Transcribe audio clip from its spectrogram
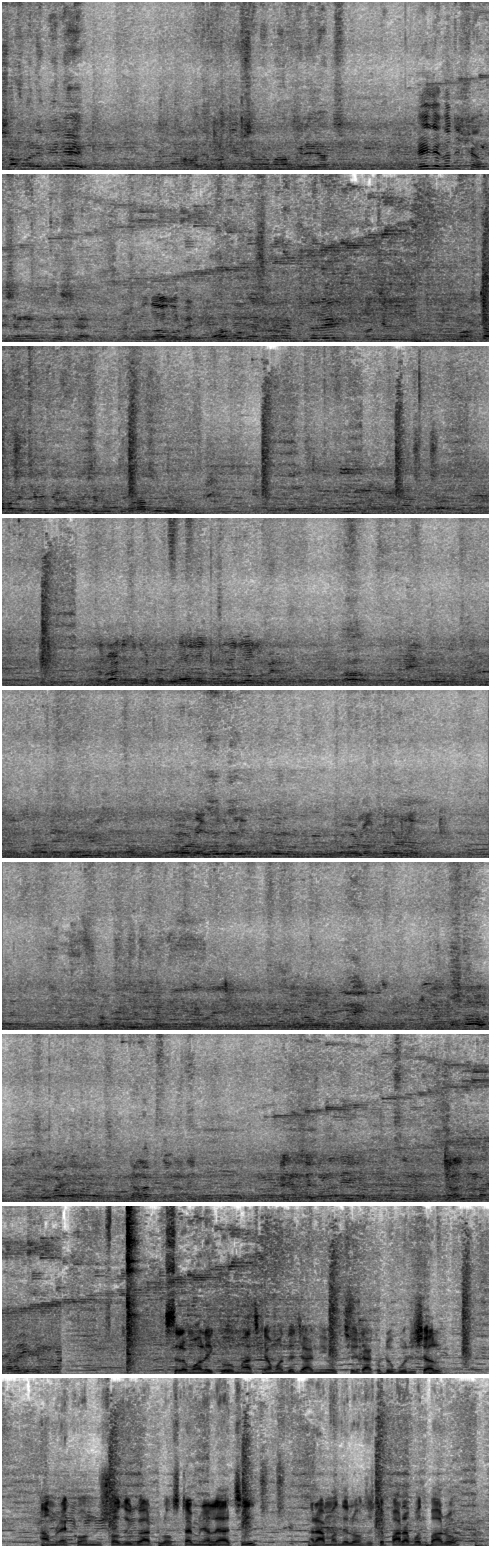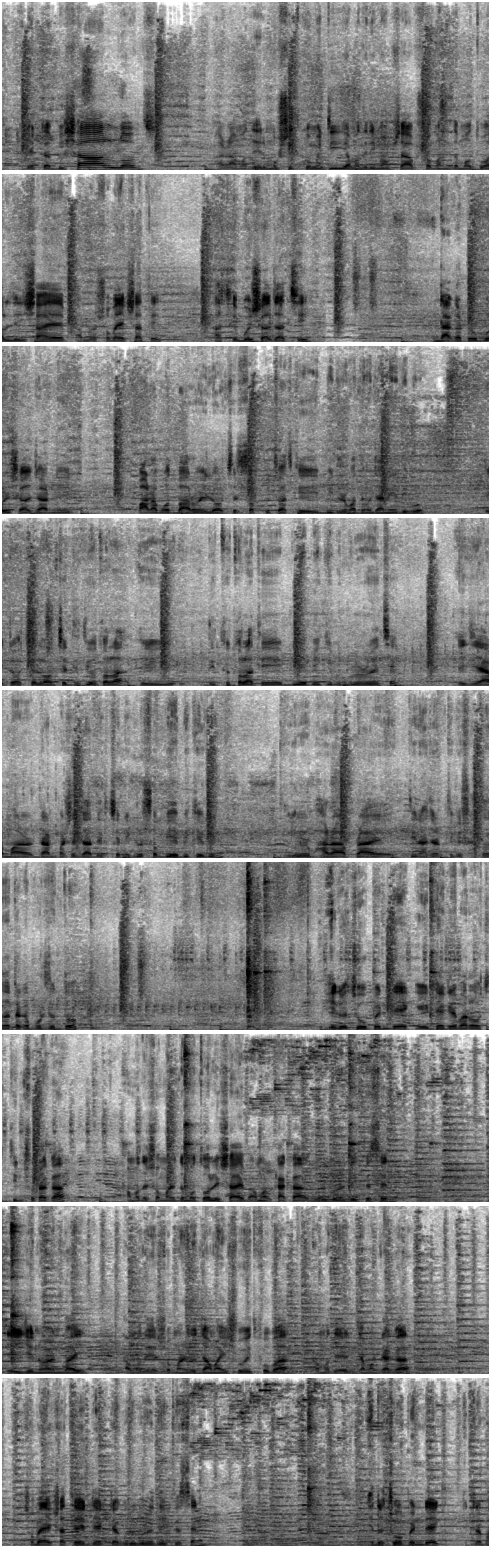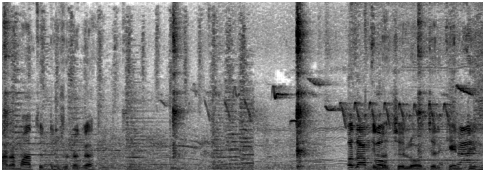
দিনে আমাদের ক্ষতির সঙ্গে মা ফিরে যাচ্ছি। এই যে ক্ষতির সব বরিশালের উদ্দেশ্যে। দোয়া করবেন। অল্প কিছুক্ষণের ভিতরেই লঞ্চটা আমাদের ছেড়ে যাবে বরিশালের উদ্দেশ্যে। আপনারা কিছু করছেন ভালো থাকবেন সবাই দোয়া করবেন হ্যাঁ সবার লোক সবার লোক সবার লোক আসসালামু আলাইকুম। আজকে আমাদের জার্নি হচ্ছে ঢাকা টু বরিশাল। আমরা এখন সদরঘাট লঞ্চ টার্মিনালে আছি। আর আমাদের লঞ্চ হচ্ছে পারাবত বারো। একটা বিশাল লঞ্চ। আর আমাদের মসজিদ কমিটি, আমাদের ইমাম সাহেব, সম্মানিত মতোয়াল্লি সাহেব, আমরা সবাই একসাথে আজকে বরিশাল যাচ্ছি। ঢাকা টু বরিশাল জার্নির পারাবত বারো এই লঞ্চের সব কিছু আজকে এই ভিডিওর মাধ্যমে জানিয়ে দিব। এটা হচ্ছে লঞ্চের দ্বিতীয় তলা। এই দ্বিতীয় তলাতে বিএপি কেবিনগুলো রয়েছে। এই যে আমার ডান পাশে যা দেখছেন, এগুলো সব বিএপি কেবিন এগুলোর ভাড়া প্রায় তিন হাজার থেকে সাত হাজার টাকা পর্যন্ত। এটা হচ্ছে ওপেন ডেক এই ডেকের ভাড়া হচ্ছে তিনশো টাকা। আমাদের সম্মানিত মতোয়ালি সাহেব আমার কাকা ঘুরে ঘুরে দেখতেছেন। এই যে নয়ন ভাই আমাদের সম্মানিত জামাই শহীদ ফুবা আমাদের জামান কাকা সবাই একসাথে ডেকটা ঘুরে ঘুরে দেখতেছেন। এটা হচ্ছে ওপেন ডেক এটা ভাড়া মাত্র তিনশো টাকা। এটা হচ্ছে লঞ্চের ক্যান্টিন।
